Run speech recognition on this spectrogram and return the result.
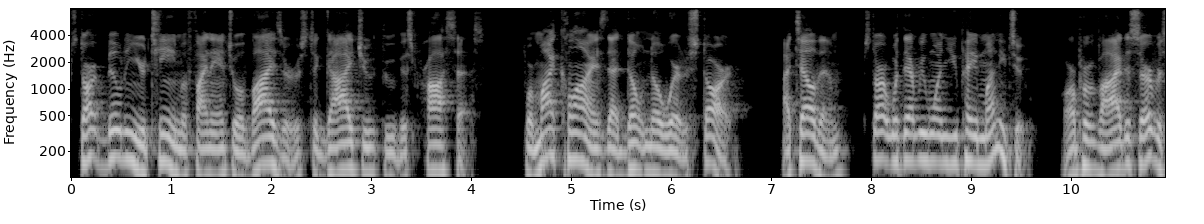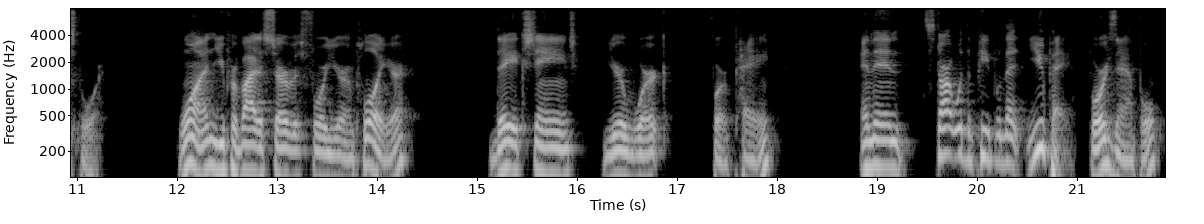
start building your team of financial advisors to guide you through this process. For my clients that don't know where to start, I tell them start with everyone you pay money to or provide a service for. One, you provide a service for your employer, they exchange your work for pay. And then start with the people that you pay. For example,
